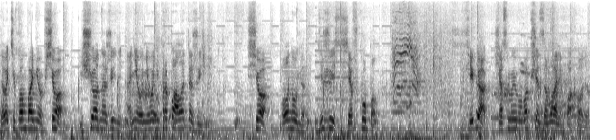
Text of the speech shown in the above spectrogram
Давайте бомбанем. Все. Еще одна жизнь. А не, у него не пропала эта жизнь. Все. Он умер. Держись, все в купол. Фигак, сейчас мы его вообще завалим, походу.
